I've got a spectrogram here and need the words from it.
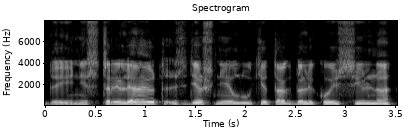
да и не стреляют здешние луки так далеко и сильно.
